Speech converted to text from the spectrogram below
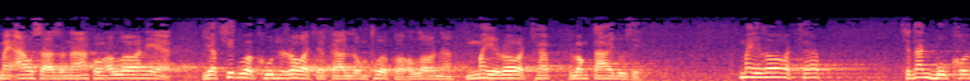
ไม่เอาศาสนาของอัลลอฮ์เนี่ย อย่าคิดว่าคุณรอดจากการลงโทษของอัลลอฮ์นะไม่รอดครับ ลองตายดูสิ ไม่รอดครับ ฉะนั้นบุคคล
